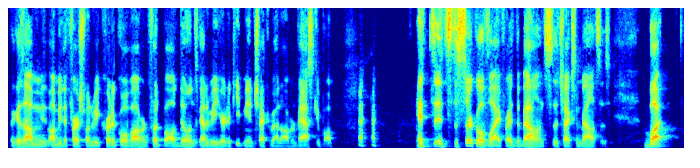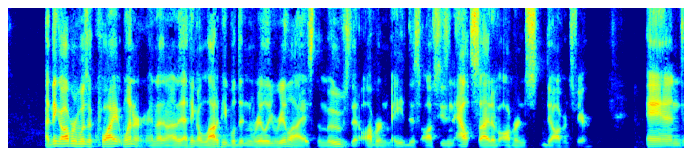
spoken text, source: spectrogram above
because I'll I'll be the first one to be critical of Auburn football. Dylan's got to be here to keep me in check about Auburn basketball. It's it's the circle of life, right? The balance, the checks and balances. But I think Auburn was a quiet winner, and I, I think a lot of people didn't really realize the moves that Auburn made this offseason outside of Auburn's the Auburn sphere. And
